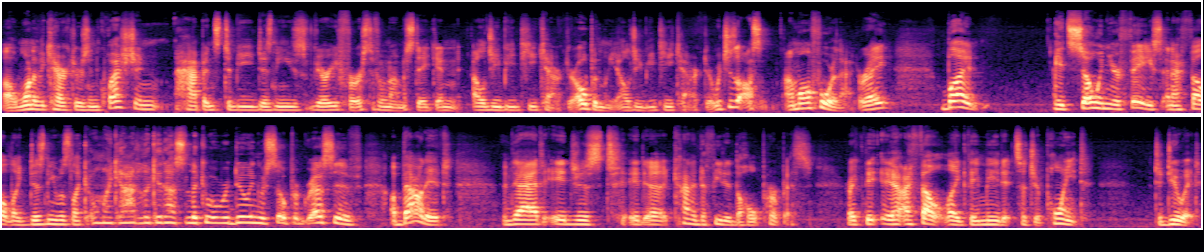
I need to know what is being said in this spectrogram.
Uh, one of the characters in question happens to be Disney's very first, if I'm not mistaken, LGBT character, openly LGBT character, which is awesome. I'm all for that, right? But it's so in your face and i felt like disney was like oh my god look at us look at what we're doing we're so progressive about it that it just it uh, kind of defeated the whole purpose. Right they, i felt like they made it such a point to do it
